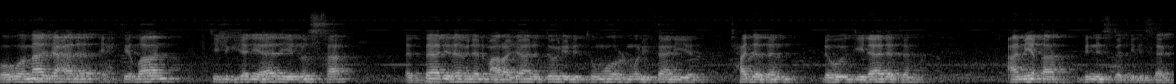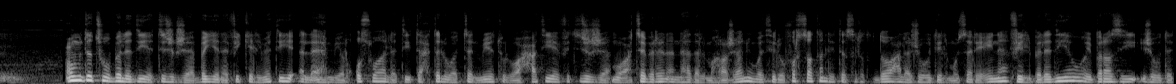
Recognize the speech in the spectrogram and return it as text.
وهو ما جعل احتضان تشكجة لهذه النسخة الثالثة من المهرجان الدولي للتمور الموريتانية حدثا له دلالة عميقة بالنسبة للساكنين عمدة بلدية تجرجة بين في كلمته الأهمية القصوى التي تحتلها التنمية الواحاتية في تجرجة معتبرا أن هذا المهرجان يمثل فرصة لتسليط الضوء على جهود المزارعين في البلدية وإبراز جودة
